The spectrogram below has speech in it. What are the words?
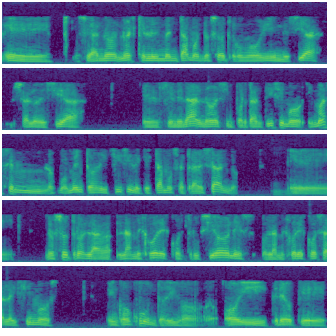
o sea, no, no es que lo inventamos nosotros, como bien decía, ya lo decía en general, ¿no? Es importantísimo, y más en los momentos difíciles que estamos atravesando. Eh, nosotros las mejores construcciones o las mejores cosas la hicimos en conjunto. Digo, hoy creo que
